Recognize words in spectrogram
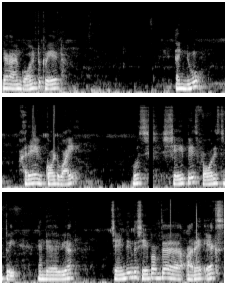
Here I am going to create a new array called y whose shape is 4 is to 3 and uh, we are changing the shape of the array x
